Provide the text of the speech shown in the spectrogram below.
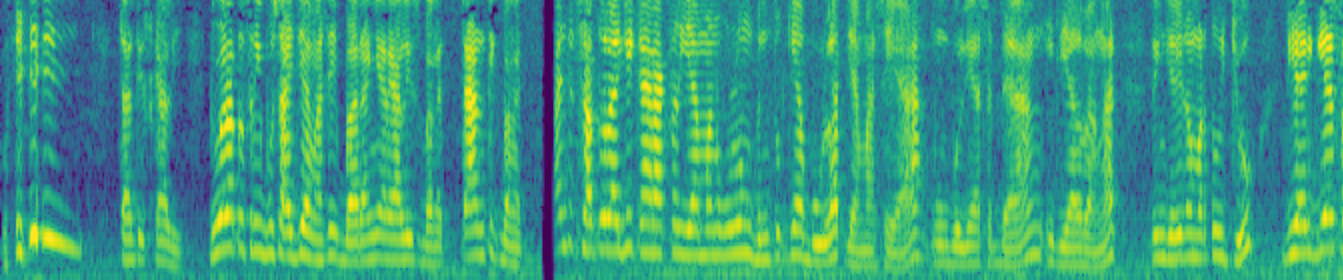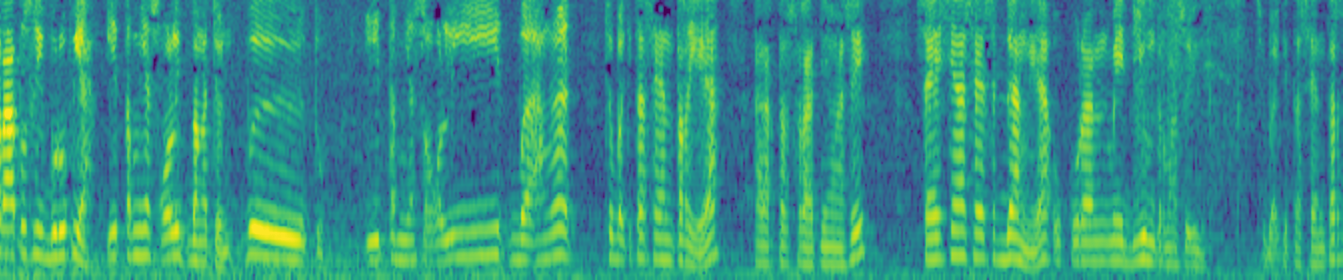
Cantik sekali. 200 ribu saja masih barangnya realis banget. Cantik banget. Lanjut satu lagi karakter Yaman Wulung bentuknya bulat ya mas ya. Mumbulnya sedang, ideal banget. Ring jari nomor 7 di harga 100 ribu rupiah. Itemnya solid banget John. Betul. Itemnya solid banget. Coba kita center ya. Karakter seratnya masih size-nya saya sedang ya ukuran medium termasuk ini coba kita center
